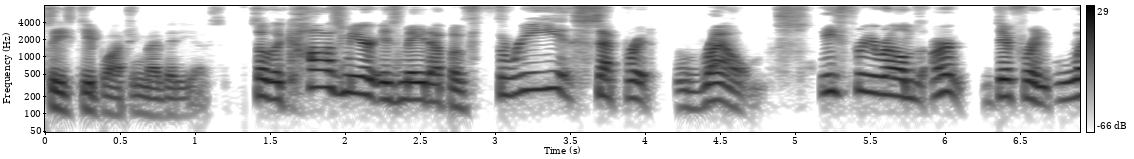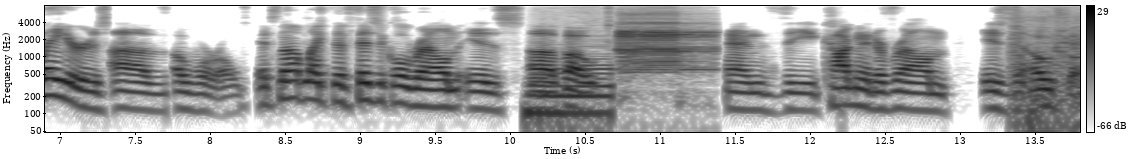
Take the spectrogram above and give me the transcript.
Please keep watching my videos. So the Cosmere is made up of three separate realms. These three realms aren't different layers of a world. It's not like the physical realm is a boat and the cognitive realm is the ocean.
